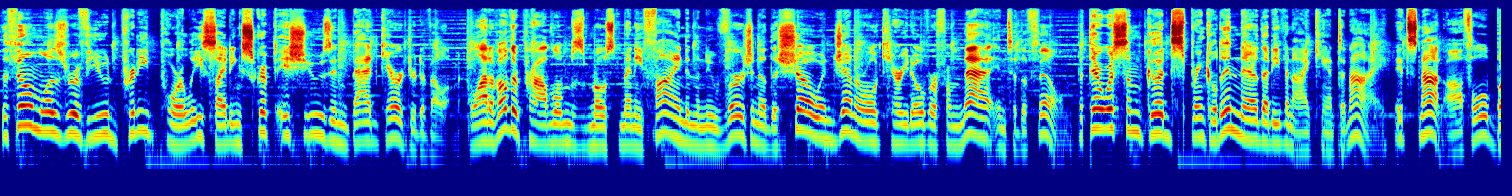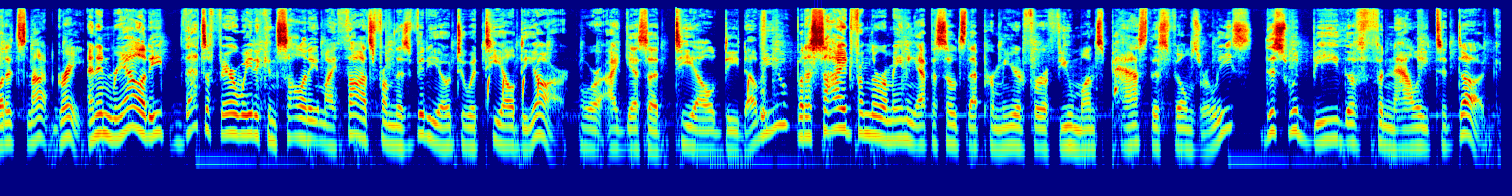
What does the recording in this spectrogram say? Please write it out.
The film was reviewed pretty poorly, citing script issues and bad character development. A lot of other problems most many find in the new version of the show in general carried over from that into the film. But there was some good sprinkled in there that even I can't deny. It's not awful, but it's not great. And in reality, that's a fair way to consolidate my thoughts from this video to a TLDR, or I guess a TLDW. But aside from the remaining episodes that premiered for a few months past this film's release, this would be the finale to Doug,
